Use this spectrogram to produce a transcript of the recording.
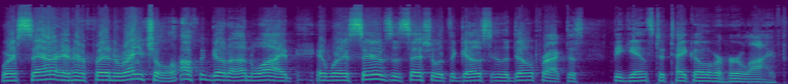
where Sarah and her friend Rachel often go to unwind, and where Sarah's obsession with the ghost in the dental practice begins to take over her life.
